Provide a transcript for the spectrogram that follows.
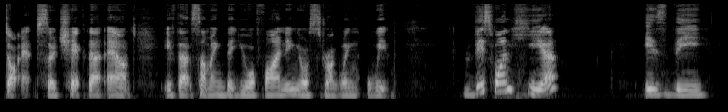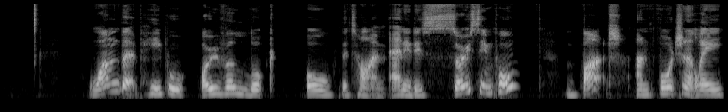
diet. So, check that out if that's something that you're finding you're struggling with. This one here is the one that people overlook all the time, and it is so simple, but unfortunately,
